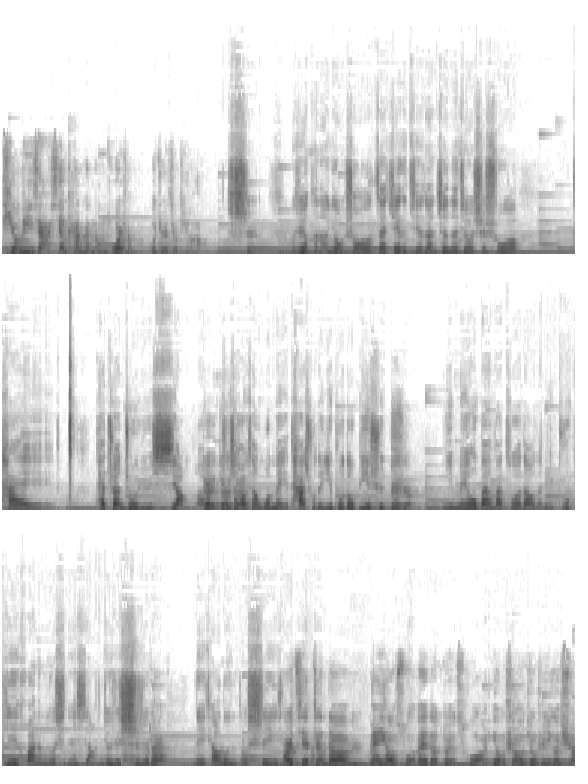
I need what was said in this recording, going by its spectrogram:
停一下，先看看能做什么，我觉得就挺好。是。我觉得可能有时候在这个阶段，真的就是说，太，太专注于想了，对，就是好像我每踏出的一步都必须对，你没有办法做到的，你不必花那么多时间想，你就去试吧，哪条路你都试一下，而且真的没有所谓的对错，有时候就是一个选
